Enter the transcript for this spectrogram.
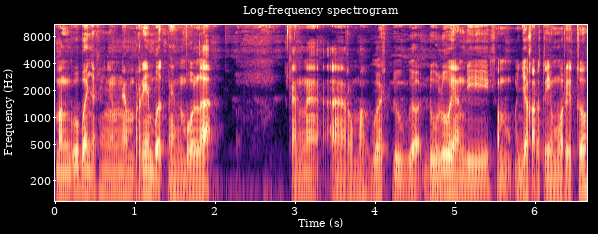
teman gue banyak yang nyamperin buat main bola. Karena uh, rumah gue juga dulu yang di Jakarta Timur itu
